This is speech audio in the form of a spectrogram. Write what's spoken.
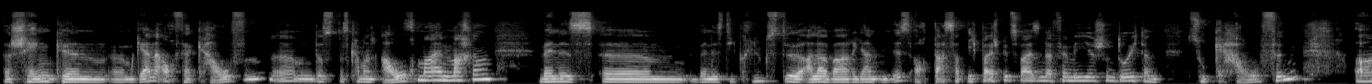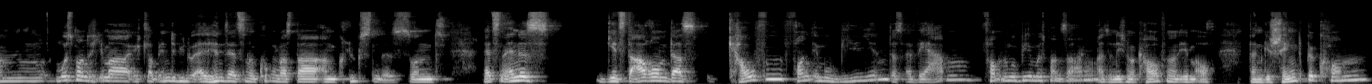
äh, Schenken, ähm, gerne auch verkaufen. Ähm, das, das kann man auch mal machen, wenn es, ähm, wenn es die klügste aller Varianten ist. Auch das habe ich beispielsweise in der Familie schon durch, dann zu kaufen. Ähm, muss man sich immer, ich glaube, individuell hinsetzen und gucken, was da am klügsten ist. Und letzten Endes geht es darum, das Kaufen von Immobilien, das Erwerben von Immobilien, muss man sagen, also nicht nur kaufen, sondern eben auch dann geschenkt bekommen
